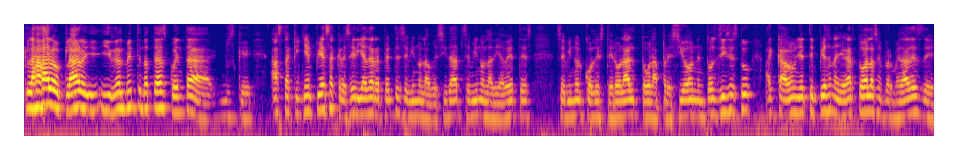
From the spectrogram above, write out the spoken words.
Claro, claro, y, y, realmente no te das cuenta, pues que hasta que ya empieza a crecer y ya de repente se vino la obesidad, se vino la diabetes, se vino el colesterol alto, la presión, entonces dices tú, ay cabrón, ya te empiezan a llegar todas las enfermedades de,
